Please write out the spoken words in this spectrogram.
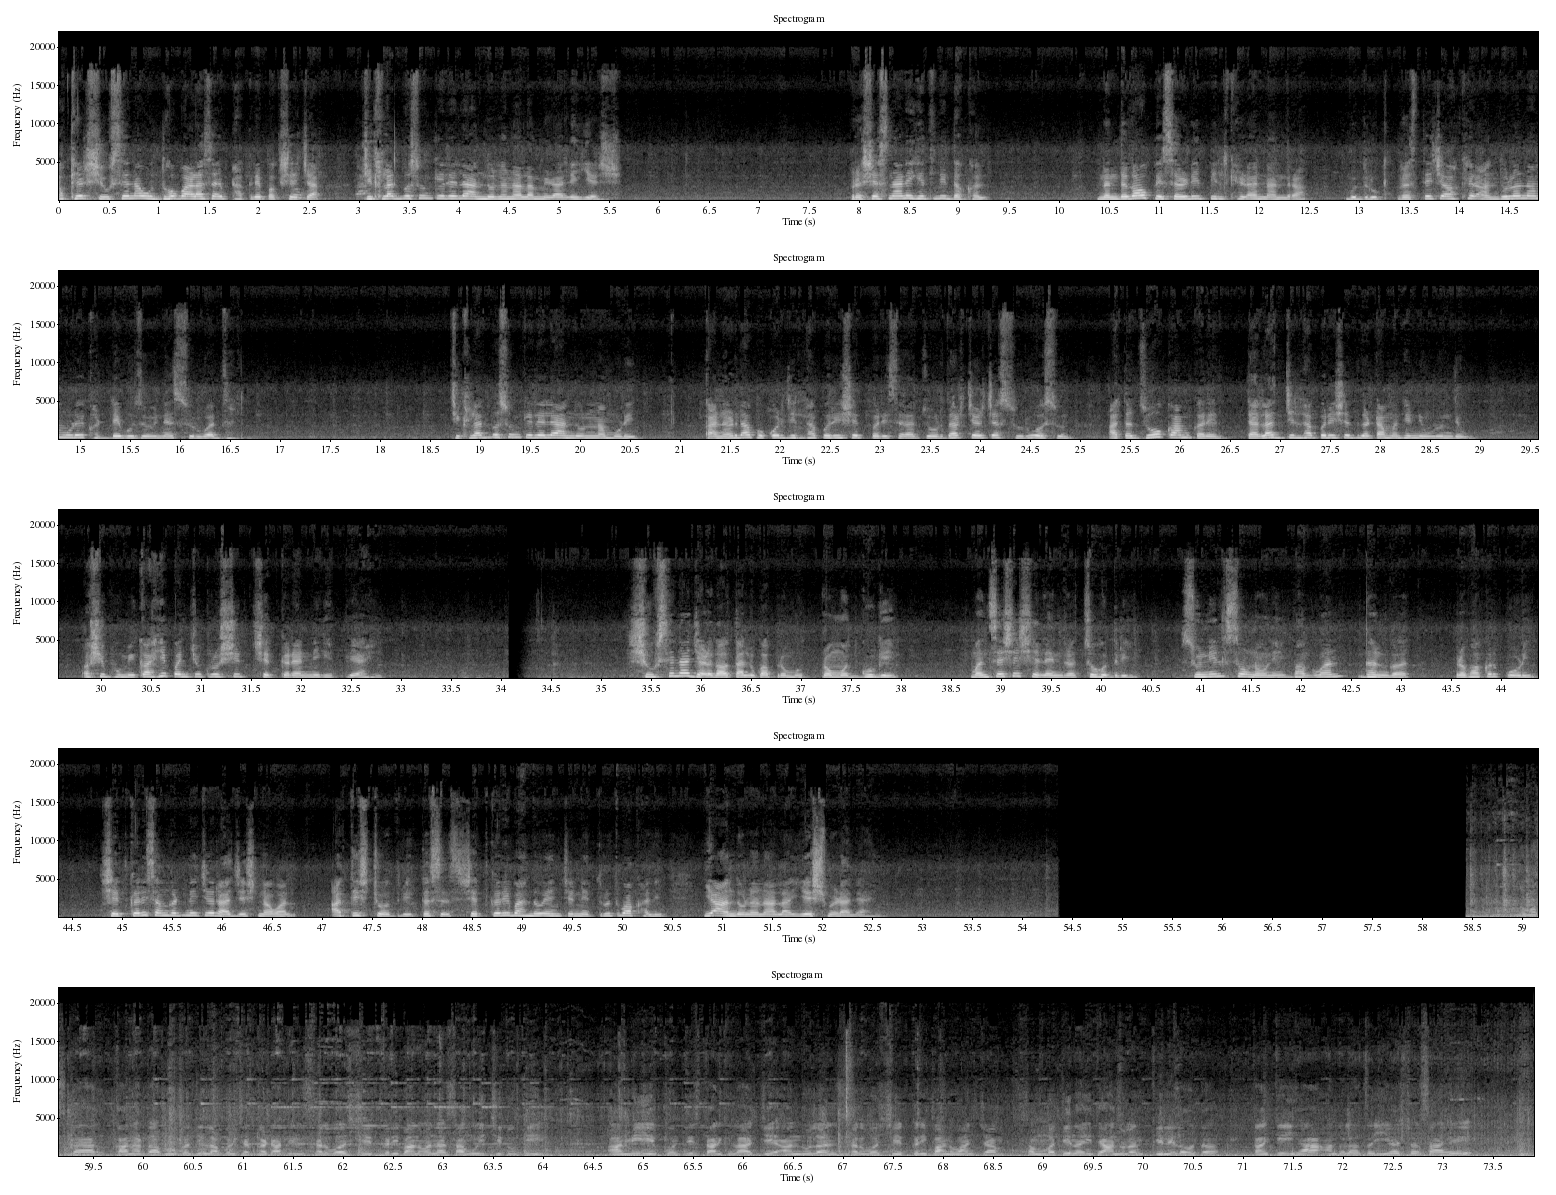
अखेर शिवसेना उद्धव बाळासाहेब ठाकरे पक्षाच्या चिखलात बसून केलेल्या आंदोलनाला मिळाले यश. प्रशासनाने घेतली दखल. नंदगाव फेसर्डी पिलखेडा नांद्रा बुद्रुक रस्त्याच्या अखेर आंदोलनामुळे खड्डे बुजविण्यास सुरुवात झाली. चिखलात बसून केलेल्या आंदोलनामुळे कानडदा भोकर जिल्हा परिषद परिसरात जोरदार चर्चा सुरू असून आता जो काम करेल त्यालाच जिल्हा परिषद गटामध्ये निवडून देऊ. अशी भूमिकाही पंचक्रोशीत शेतकऱ्यांनी घेतली आहे. शिवसेना जळगाव तालुका प्रमुख प्रमोद घुगे मनसेचे शैलेंद्र चौधरी सुनील सोनवणे भगवान धनगर प्रभाकर कोळी शेतकरी संघटनेचे राजेश नवाल आतिश चौधरी तसेच शेतकरी बांधव यांच्या नेतृत्वाखाली या आंदोलनाला यश मिळाले आहे. नमस्कार. कानडा भोकर जिल्हा परिषद गटातील सर्व शेतकरी बांधवांना सांगू इच्छितो की आम्ही एकोणतीस तारखेला जे आंदोलन सर्व शेतकरी बांधवांच्या संमतीनं इथे आंदोलन केलेलं होतं कारण की ह्या आंदोलनाचं यश असं आहे.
